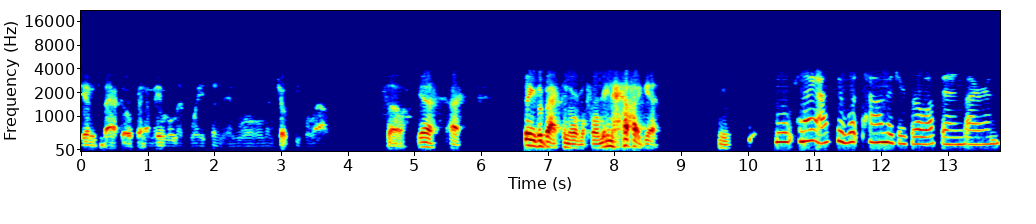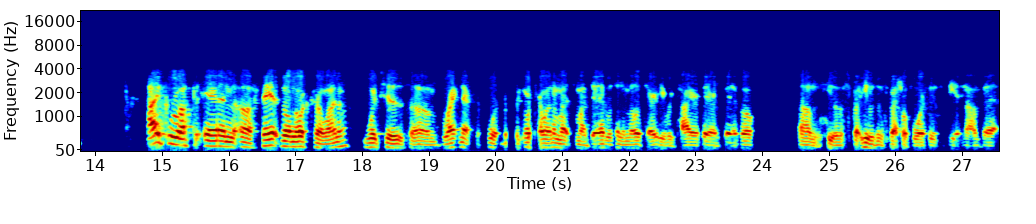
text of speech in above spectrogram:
gym's back open. I'm able to lift weights and, and roll and choke people out. So yeah, I, things are back to normal for me now, I guess. Hmm. Well, can I ask you what town did you grow up in, Byron? I grew up in uh, Fayetteville, North Carolina, which is um, right next to Fort Bragg, North Carolina. My my dad was in the military. He retired there in Fayetteville. Um, he was a, he was in Special Forces, Vietnam vet.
